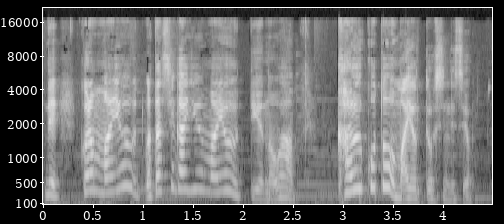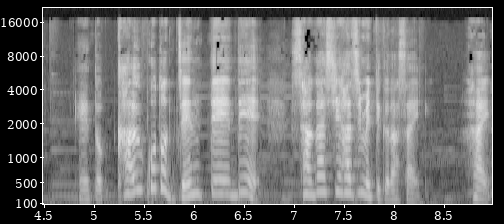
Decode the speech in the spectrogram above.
でこれ迷う私が言う迷うっていうのは買うことを迷ってほしいんですよ。えっ、ー、と、買うこと前提で探し始めてください。はい。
